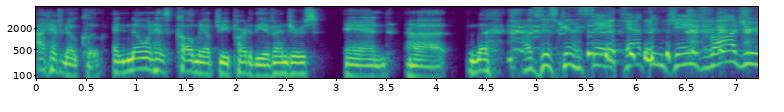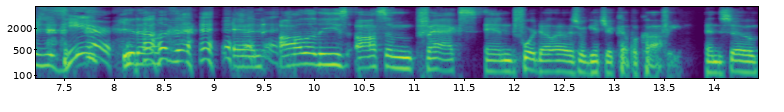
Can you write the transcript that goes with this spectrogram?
i have no clue and no one has called me up to be part of the avengers and uh, I was just gonna say Captain James Rogers is here. You know, and all of these awesome facts and four dollars will get you a cup of coffee. And so,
